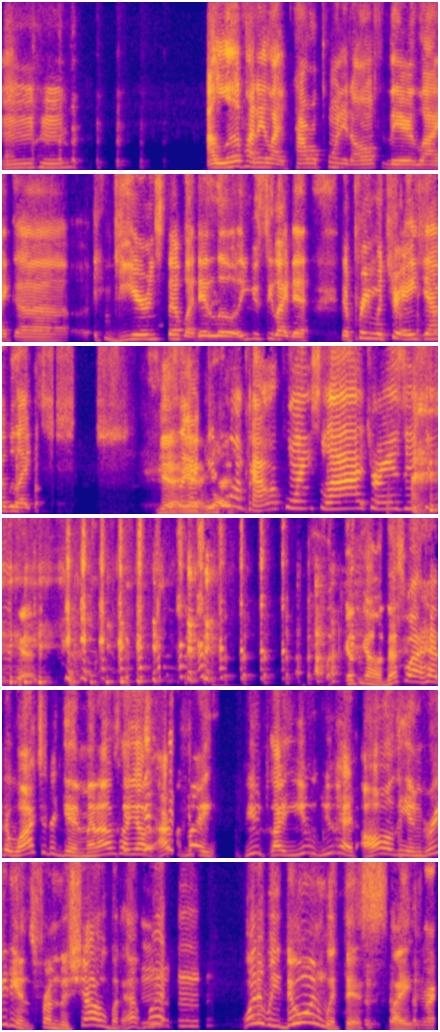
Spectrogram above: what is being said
hmm I love how they like PowerPointed off their like uh gear and stuff like that. Little you can see like the the premature AGI be like. Yeah, it's like, yeah, are you yeah. doing PowerPoint slide transition? Yo, that's why I had to watch it again, man. I was like, yo, I was like you, like you, you had all the ingredients from the show, but uh, what, Mhm. What are we doing with this? Like, Right.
